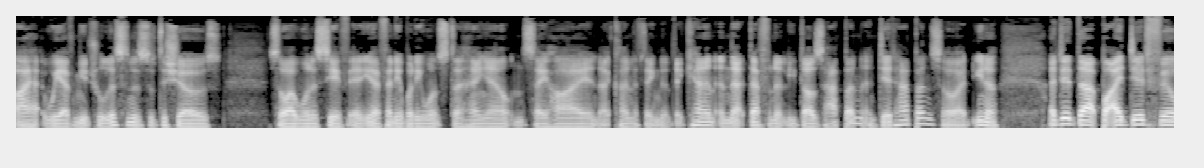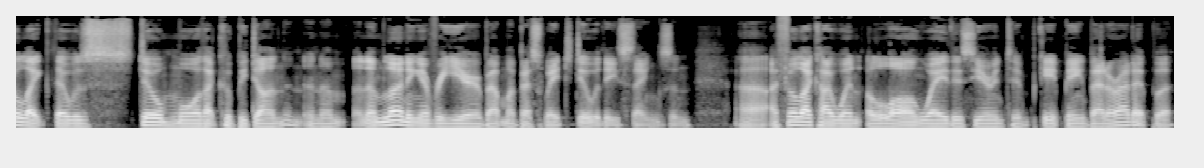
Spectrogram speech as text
I we have mutual listeners of the shows. So I want to see if you know if anybody wants to hang out and say hi and that kind of thing that they can, and that definitely does happen and did happen. So I, you know, I did that, but I did feel like there was still more that could be done, and, and I'm and I'm learning every year about my best way to deal with these things, and uh, I feel like I went a long way this year into being better at it. But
